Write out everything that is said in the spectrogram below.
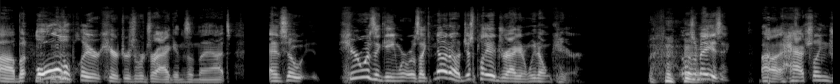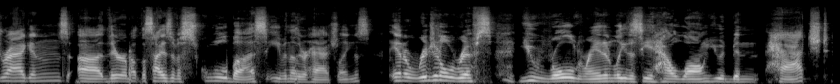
Uh, but all the player characters were dragons in that, and so here was a game where it was like, no, no, just play a dragon. We don't care. It was amazing. Uh, hatchling dragons, uh, they're about the size of a school bus, even though they're hatchlings. In original Rifts, you rolled randomly to see how long you had been hatched,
